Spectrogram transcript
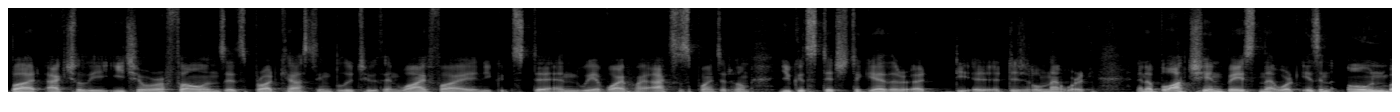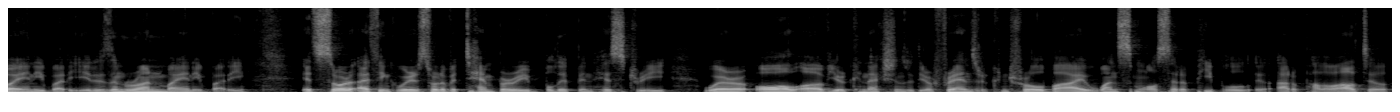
but actually each of our phones, it's broadcasting Bluetooth and Wi-Fi, and you could and we have Wi-Fi access points at home. You could stitch together a, a digital network. And a blockchain-based network isn't owned by anybody. It isn't run by anybody. It's sort of, I think we're sort of a temporary blip in history where all of your connections with your friends are controlled by one small set of people out of Palo Alto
